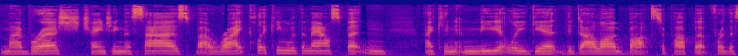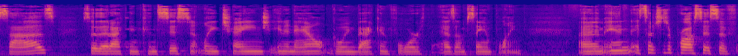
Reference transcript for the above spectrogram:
my brush, changing the size by right clicking with the mouse button. I can immediately get the dialog box to pop up for the size so that I can consistently change in and out, going back and forth as I'm sampling. Um, and it's just a process of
